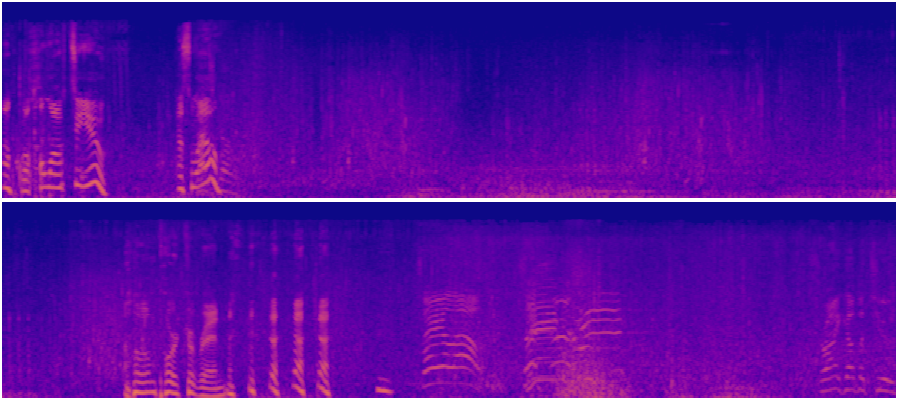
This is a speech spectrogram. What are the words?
Oh, well, hello to you as well. Oh, poor Corinne. Sail out! Sail! Strike up a tune.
